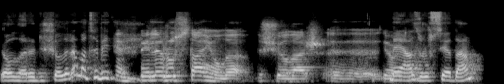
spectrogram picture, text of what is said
yollara düşüyorlar ama tabii... Yani Belarus'tan yola düşüyorlar. E, Beyaz Rusya'dan.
